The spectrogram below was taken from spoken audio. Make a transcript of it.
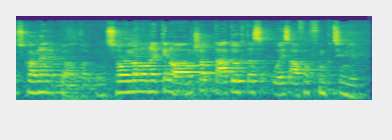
das kann ich nicht beantworten. Das habe ich mir noch nicht genau angeschaut, dadurch, dass alles einfach funktioniert.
